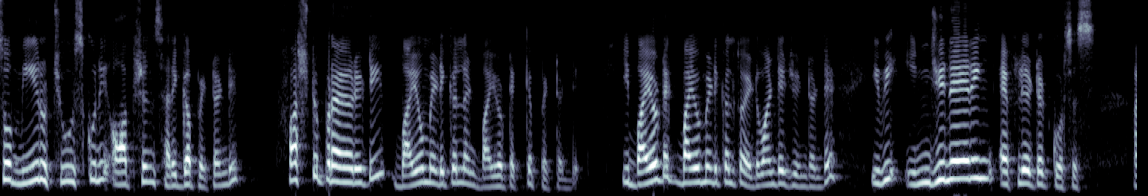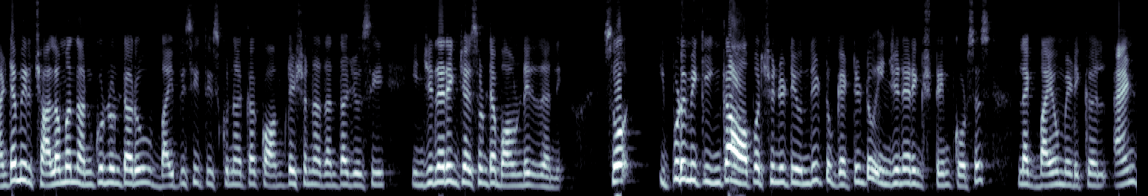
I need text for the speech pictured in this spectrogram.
సో మీరు చూసుకుని ఆప్షన్ సరిగ్గా పెట్టండి. ఫస్ట్ ప్రయారిటీ బయోమెడికల్ అండ్ బయోటెక్కే పెట్టండి. ఈ బయోటెక్ బయోమెడికల్తో అడ్వాంటేజ్ ఏంటంటే ఇవి ఇంజనీరింగ్ ఎఫిలేటెడ్ కోర్సెస్ అంటే మీరు చాలామంది అనుకుంటుంటారు బైపీసీ తీసుకున్నాక కాంపిటీషన్ అదంతా చూసి ఇంజనీరింగ్ చేస్తుంటే బాగుండేది సో ఇప్పుడు మీకు ఇంకా ఆపర్చునిటీ ఉంది to get into engineering stream courses like biomedical and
